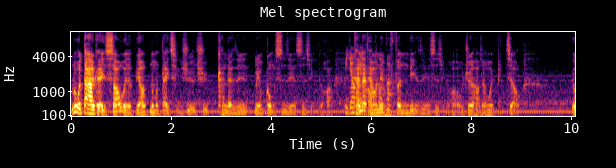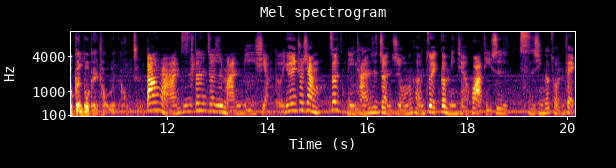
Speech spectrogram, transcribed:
如果大家可以稍微的不要那么带情绪的去看待这件没有共识这件事情的话，看待台湾内部分裂这件事情的话，我觉得好像会比较有更多可以讨论的空间。当然，这是但是这是蛮理想的，因为就像这你谈的是政治，嗯，我们可能最更明显的话题是死刑的存废。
